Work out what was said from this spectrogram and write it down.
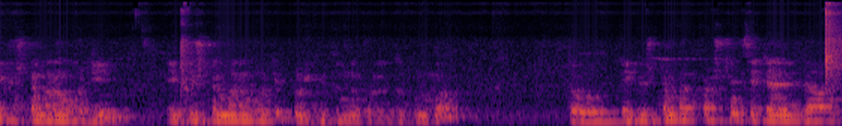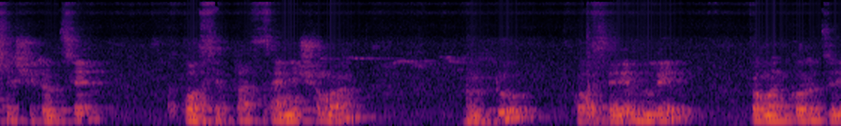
একুশ নম্বর অঙ্কটি। একুশ নম্বর অঙ্কটি পরীক্ষার জন্য গুরুত্বপূর্ণ। তো একুশ নম্বর প্রশ্নে যেটা দেওয়া আছে, সেটা হচ্ছে কসে প্লাস সাইনের সমান রুট টু কসে হলে প্রমাণ করো যে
